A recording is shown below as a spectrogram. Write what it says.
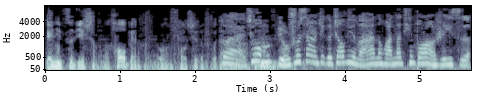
给你自己省了后边很多后续的负担。对，就我们比如说像这个招聘文案的话，那听董老师意思，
